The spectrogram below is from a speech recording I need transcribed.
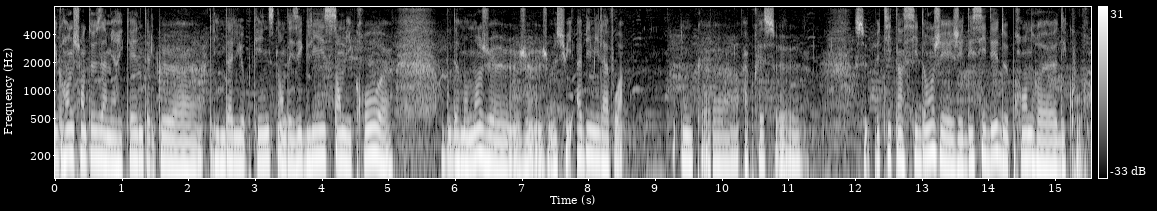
grandes chanteuses américaines telles que Linda Lee Hopkins dans des églises sans micro, au bout d'un moment, je, me suis abîmé la voix. Donc, après ce, ce petit incident, j'ai décidé de prendre des cours.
